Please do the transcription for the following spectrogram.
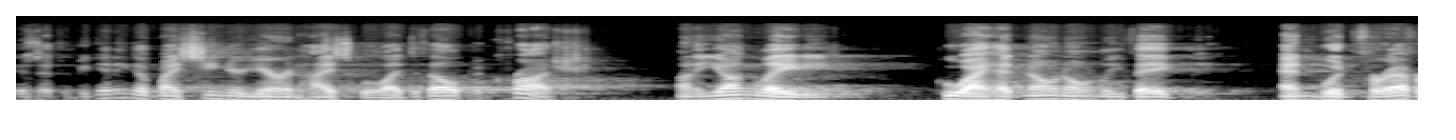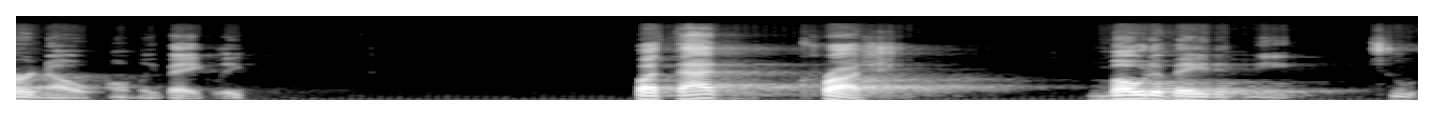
is at the beginning of my senior year in high school, I developed a crush on a young lady who I had known only vaguely and would forever know only vaguely. But that crush motivated me to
